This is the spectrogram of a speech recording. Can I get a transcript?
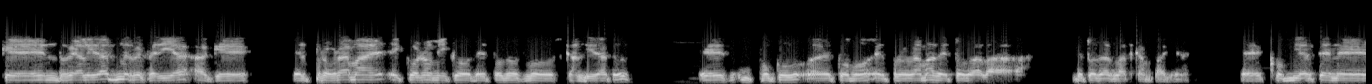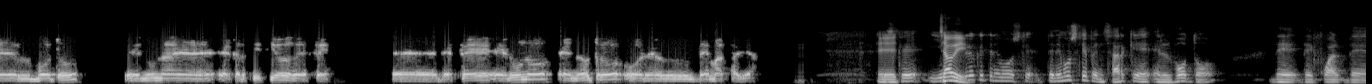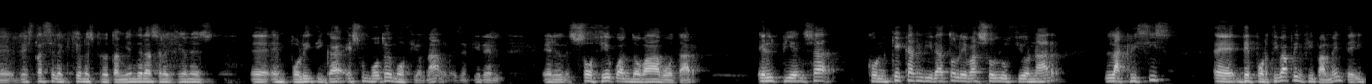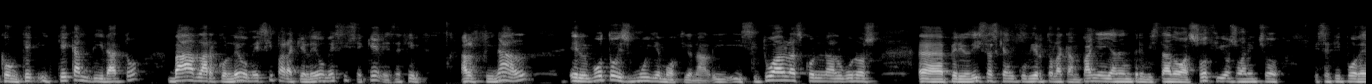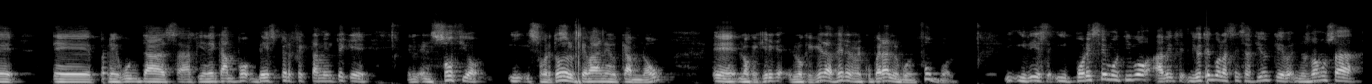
que en realidad me refería a que el programa económico de todos los candidatos es un poco eh, como el programa de toda la de todas las campañas. Eh, convierten el voto en un eh, ejercicio de fe, eh, de fe en uno, en otro o en el de más allá. Es que yo creo que tenemos, que tenemos que pensar que el voto de, de, estas elecciones, pero también de las elecciones en política, es un voto emocional. Es decir, el, el socio cuando va a votar, él piensa con qué candidato le va a solucionar la crisis deportiva principalmente y con qué, y qué candidato va a hablar con Leo Messi para que Leo Messi se quede. Es decir, al final el voto es muy emocional y, si tú hablas con algunos eh, periodistas que han cubierto la campaña y han entrevistado a socios o han hecho ese tipo de, preguntas a pie de campo, ves perfectamente que el, socio y, sobre todo el que va en el Camp Nou, eh, lo, que quiere, lo que quiere hacer es recuperar el buen fútbol. Y, por ese motivo, a veces yo tengo la sensación que nos vamos a,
